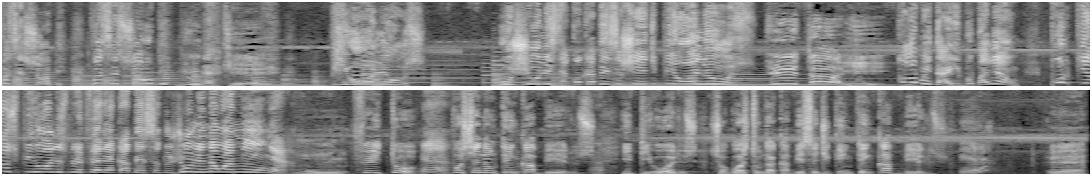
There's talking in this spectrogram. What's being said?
Você soube! Você soube! O quê? Piolhos! O Júlio está com a cabeça cheia de piolhos! E daí? Como e daí, bobalhão? Por que os piolhos preferem a cabeça do Júlio e não a minha? Hum, Feitor, É. você não tem cabelos. E piolhos só gostam da cabeça de quem tem cabelos. É? É.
